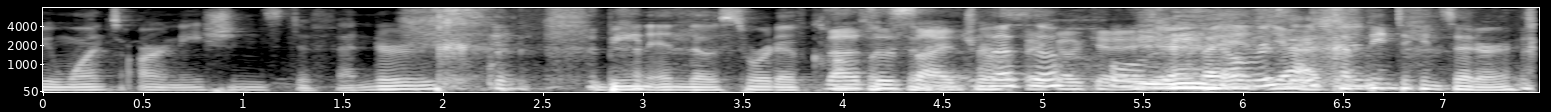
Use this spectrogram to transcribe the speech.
we want our nation's defenders being in those sort of conflicts. That's conflicts a side interest. That's a Okay. whole Yeah. But it- conversation. yeah, it's something to consider.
